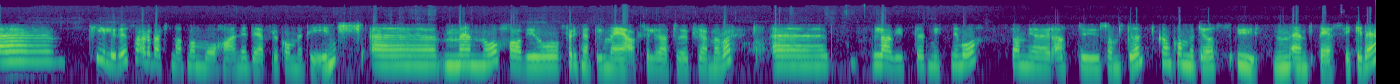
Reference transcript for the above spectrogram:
Eh, tidligere så har det vært sånn at man må ha en idé for å komme til Inch. Eh, men nå har vi jo f.eks. med akseleratorprogrammet vårt eh, laget et nytt nivå som gjør at du som student kan komme til oss uten en spesifikk idé.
